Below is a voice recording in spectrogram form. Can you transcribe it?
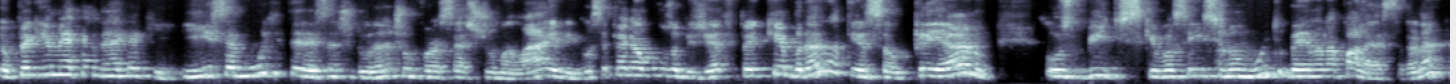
eu peguei minha caneca aqui. E isso é muito interessante durante um processo de uma live, você pegar alguns objetos para ir quebrando a atenção, criando os beats que você ensinou muito bem lá na palestra, né?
